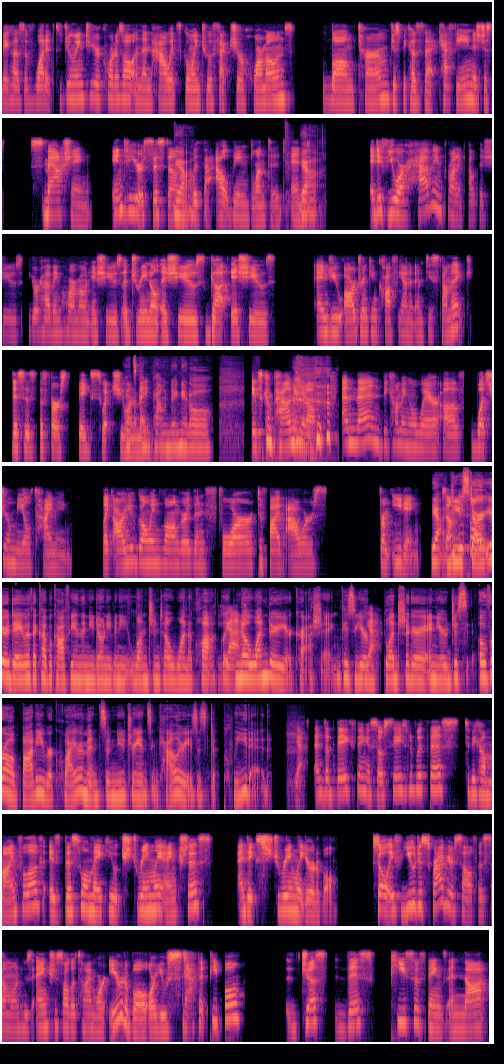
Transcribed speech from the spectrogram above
because of what it's doing to your cortisol and then how it's going to affect your hormones long term. Just because that caffeine is just smashing into your system yeah. without being blunted and yeah. And if you are having chronic health issues, you're having hormone issues, adrenal issues, gut issues, and you are drinking coffee on an empty stomach, this is the first big switch you want to make. Compounding it all. It's compounding it all. and then becoming aware of what's your meal timing. Like, are you going longer than four to five hours from eating. Yeah. Some Do you people, start your day with a cup of coffee and then you don't even eat lunch until one o'clock? Like, yes. no wonder you're crashing because your yeah. blood sugar and your just overall body requirements of nutrients and calories is depleted. Yes. And the big thing associated with this to become mindful of is this will make you extremely anxious and extremely irritable. So if you describe yourself as someone who's anxious all the time or irritable or you snap at people, just this piece of things and not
